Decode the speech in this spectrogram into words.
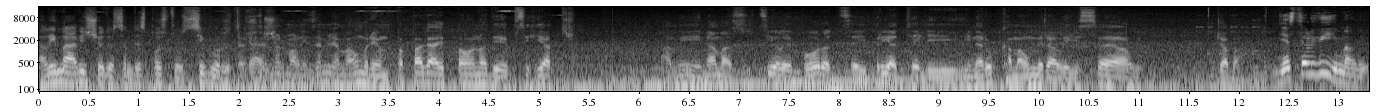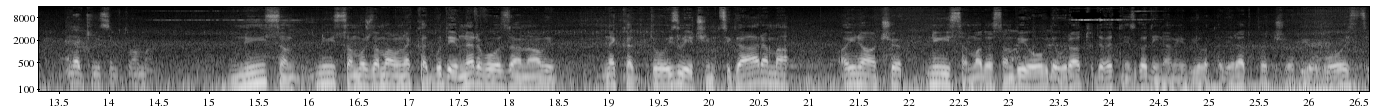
Ali ima više od 80% sigurno ti kažem. Normalnim zemljama umre papagaj, pa on ode psihijatru a mi nama su cijele porodice i prijatelji i na rukama umirali i sve, ali džaba. Jeste li vi imali neki simptoma? Nisam, nisam, možda malo nekad budem nervozan, ali nekad to izliječim cigarama, a inače nisam, mada sam bio ovdje u ratu, 19 godina mi je bilo kad je rat počeo, bio u vojsci,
